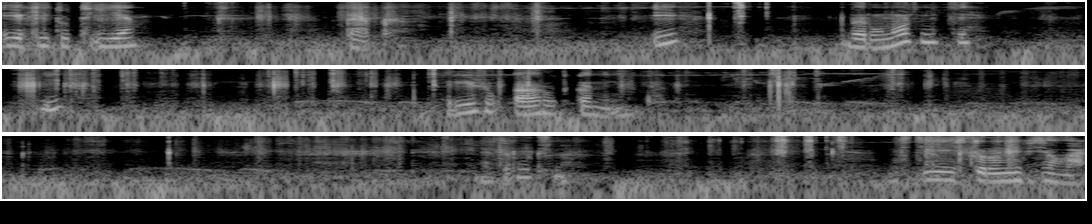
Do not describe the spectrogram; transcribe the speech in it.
який тут є. Так. І беру ножниці і ріжу агротканинку. Незручно. З тієї сторони взяла.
